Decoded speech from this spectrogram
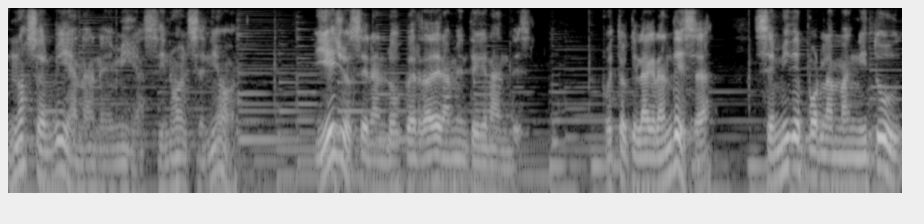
no servían a Nehemías, sino al Señor. Y ellos eran los verdaderamente grandes, puesto que la grandeza se mide por la magnitud,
